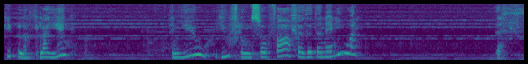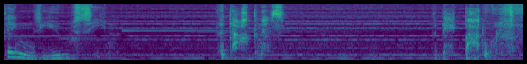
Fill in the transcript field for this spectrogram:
People are flying. And you, you've flown so far further than anyone. The things you've seen. The darkness. The big bad wolf.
